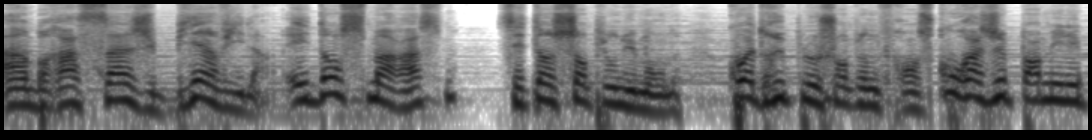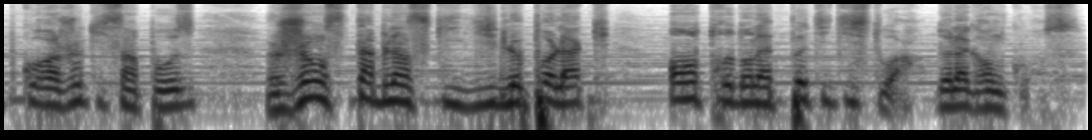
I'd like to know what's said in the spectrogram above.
un brassage bien vilain. Et dans ce marasme, c'est un champion du monde, quadruple champion de France, courageux parmi les courageux qui s'imposent. Jean Stablinski, dit le Polac, entre dans la petite histoire de la grande course.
